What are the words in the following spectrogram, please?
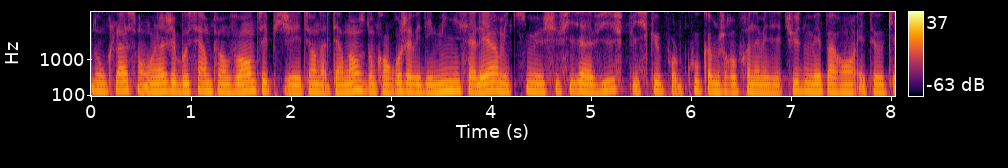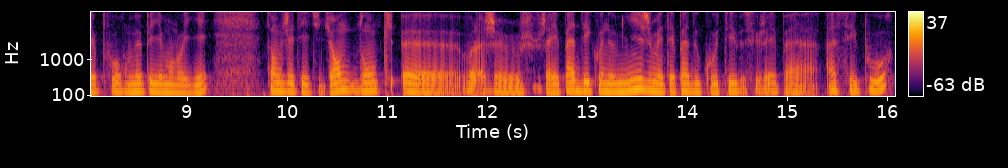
Donc là, à ce moment-là, j'ai bossé un peu en vente et puis j'ai été en alternance. Donc en gros, j'avais des mini-salaires, mais qui me suffisaient à vivre, puisque pour le coup, comme je reprenais mes études, mes parents étaient OK pour me payer mon loyer tant que j'étais étudiante. Donc voilà, je n'avais pas d'économie, je mettais pas de côté parce que j'avais pas assez pour,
